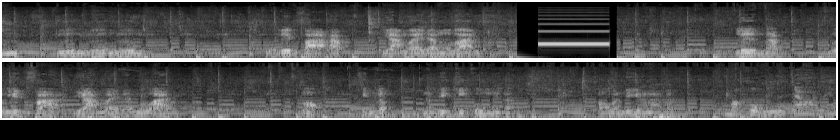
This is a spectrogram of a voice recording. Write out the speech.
อืมลืมลืมลืมบดเล่นฟ้าครับ ย่างไว้ทั้งหมู่บ้าน ลืมครับบดเล่นฟ้า ย่างไว้ทั้งหมู่บ้านเนาะกินกับน้ำพริกกี้กุ้งนี่ครับเข้ากันดีขนาดครับ บะขมนะเจ้านี่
